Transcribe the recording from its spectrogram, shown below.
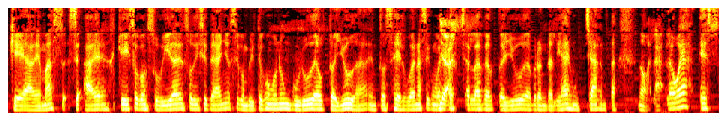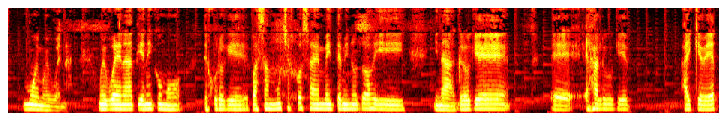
Que además se- a- que hizo con su vida en esos 17 años se convirtió como en un gurú de autoayuda. Entonces el weón hace como estas charlas de autoayuda, pero en realidad es un chanta. No, la, la weá es muy muy buena. Muy buena, tiene como, te juro que pasan muchas cosas en 20 minutos y, y nada, creo que eh, es algo que hay que ver.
